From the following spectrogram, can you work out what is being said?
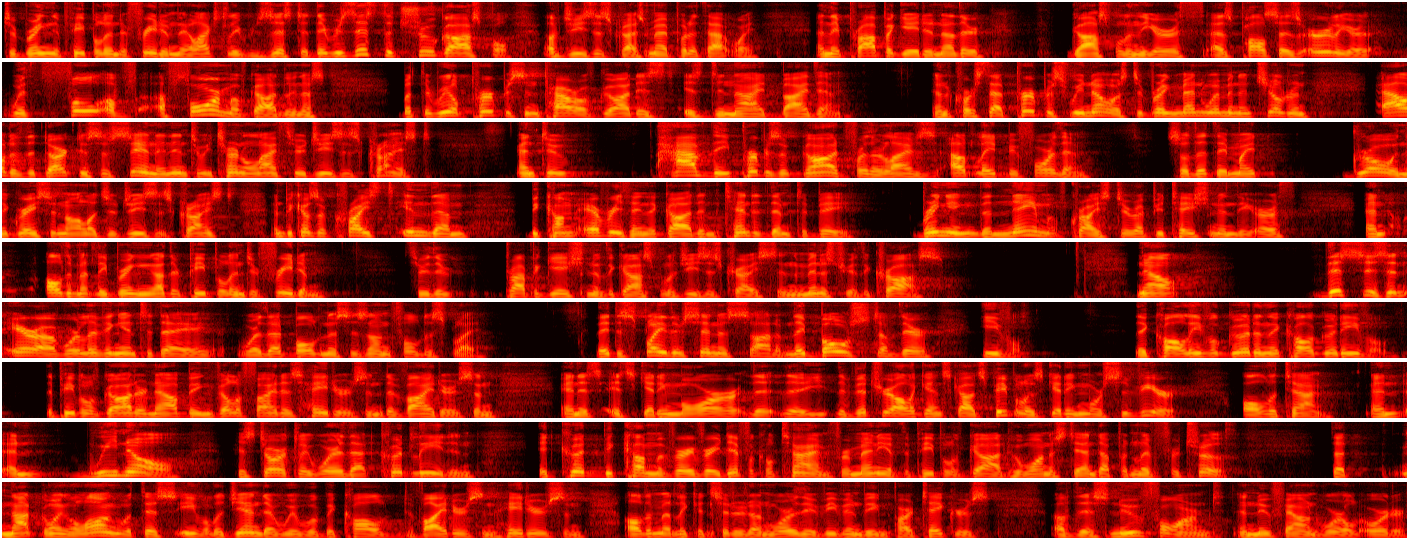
to bring the people into freedom they'll actually resist it. They resist the true gospel of jesus christ. May i put it that way? And they propagate another gospel in the earth. As paul says earlier with full of a form of godliness, but the real purpose and power of God is, is denied by them. And of course, that purpose we know is to bring men, women, and children out of the darkness of sin and into eternal life through Jesus Christ, and to have the purpose of God for their lives outlaid before them so that they might grow in the grace and knowledge of Jesus Christ, and because of Christ in them, become everything that God intended them to be bringing the name of Christ to reputation in the earth, and ultimately bringing other people into freedom through the propagation of the gospel of Jesus Christ and the ministry of the cross. Now, this is an era we're living in today where that boldness is on full display. They display their sin as Sodom. They boast of their evil. They call evil good and they call good evil. The people of God are now being vilified as haters and dividers, and, and it's, it's getting more, the, the, the vitriol against God's people is getting more severe all the time. And, and we know historically where that could lead, and it could become a very, very difficult time for many of the people of God who want to stand up and live for truth. That not going along with this evil agenda, we will be called dividers and haters and ultimately considered unworthy of even being partakers of this new formed and newfound world order.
